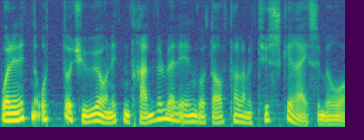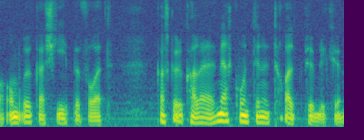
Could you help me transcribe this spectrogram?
Både i 1928 og 1930 ble det inngått avtaler med tyske reisebyråer om bruk av skipet for et hva skal du kalle det, et mer kontinentalt publikum.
